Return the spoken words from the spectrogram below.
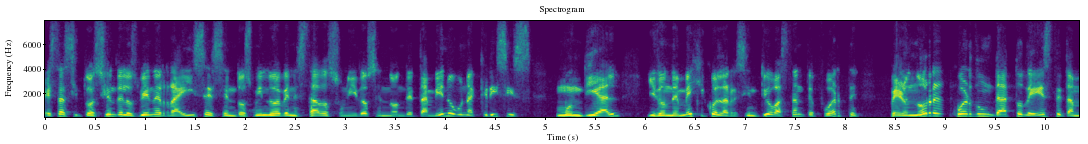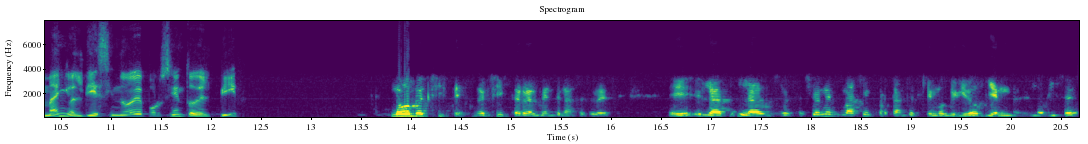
esta situación de los bienes raíces en 2009 en Estados Unidos, en donde también hubo una crisis mundial y donde México la resintió bastante fuerte, pero no recuerdo un dato de este tamaño, el 19% del PIB. No, no existe, no existe realmente en antecedentes. Eh, las, las recesiones más importantes que hemos vivido, bien lo dices,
